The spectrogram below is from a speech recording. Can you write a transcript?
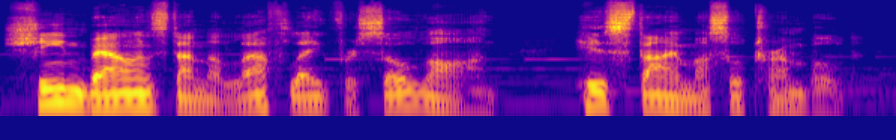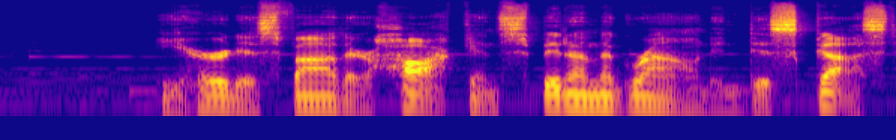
Sheen balanced on the left leg for so long, his thigh muscle trembled. He heard his father hawk and spit on the ground in disgust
